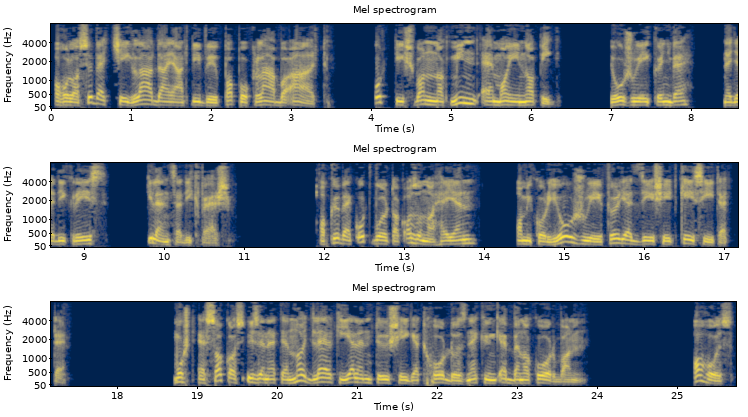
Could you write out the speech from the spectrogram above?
ahol a szövetség ládáját vívő papok lába állt. Ott is vannak mind e mai napig. Józsué könyve, negyedik rész, kilencedik vers. A kövek ott voltak azon a helyen, amikor Józsué följegyzését készítette. Most e szakasz üzenete nagy lelki jelentőséget hordoz nekünk ebben a korban. Ahhoz,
